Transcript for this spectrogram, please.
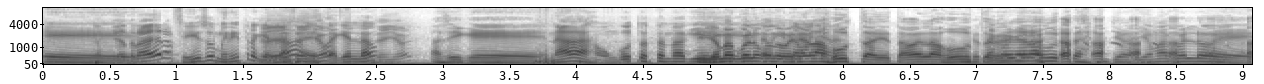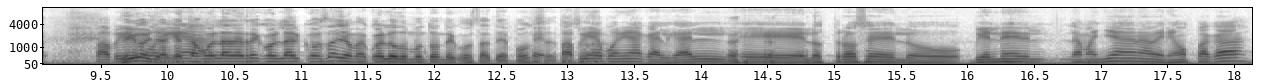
Eh, ¿Aquí atrás era? Sí, su ministro aquí al Sí, lado, señor, está aquí al lado. sí, señor. Así que nada, un gusto estando aquí. Y yo me acuerdo cuando venía la mañana. justa y estaba en la ¿Tú justa. la? Yo, yo me acuerdo que papi Digo, ya que estamos en la de recordar cosas, yo me acuerdo de un montón de cosas de Ponce. Papi me ponía a cargar eh, los troces los viernes la mañana, veníamos para acá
